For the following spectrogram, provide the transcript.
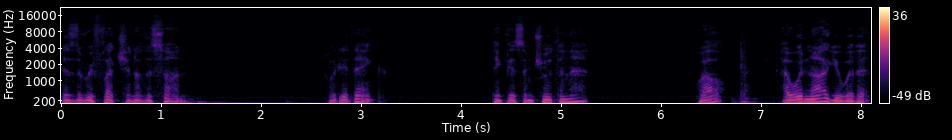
is the reflection of the sun. What do you think? Think there's some truth in that? Well, I wouldn't argue with it.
